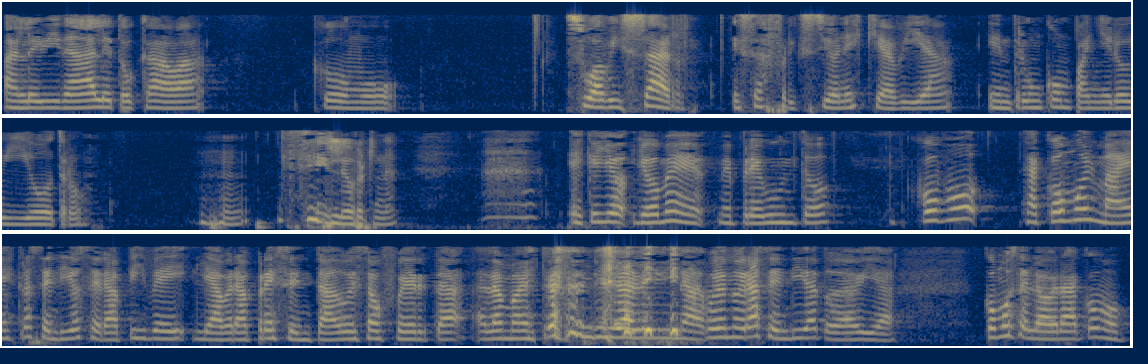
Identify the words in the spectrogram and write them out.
a Levinada le tocaba como suavizar esas fricciones que había entre un compañero y otro. Sí, Lorna. Es que yo, yo me, me pregunto, ¿cómo ¿cómo el maestro ascendido Serapis Bey le habrá presentado esa oferta a la maestra ascendida Lady Bueno, no era ascendida todavía. ¿Cómo se lo habrá como,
